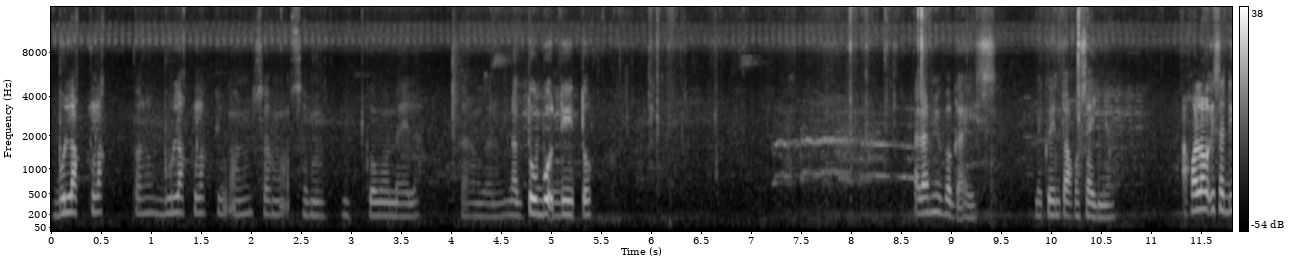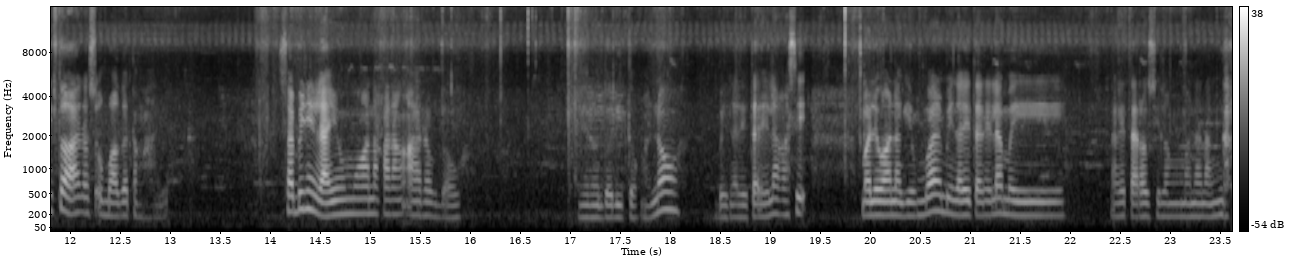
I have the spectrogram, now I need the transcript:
bulaklak, parang bulaklak yung ano sa sa gumamela. Parang ganun. Nagtubo dito. Alam niyo ba guys? May kwento ako sa inyo. Ako lang isa dito ha, tapos umaga tanghali. Sabi nila, yung mga nakarang araw daw, meron daw dito ano, binalita nila kasi maliwanag yung buwan, binalita nila may nakita raw silang manananggal.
